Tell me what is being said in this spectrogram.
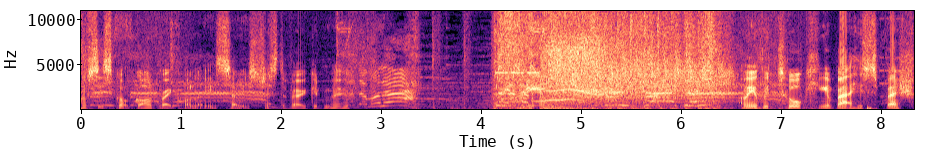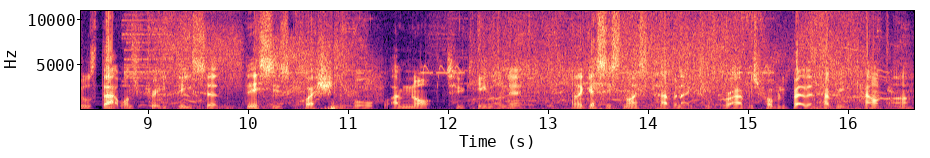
obviously it's got guard break qualities so it's just a very good move. I mean, if we're talking about his specials, that one's pretty decent. This is questionable. I'm not too keen on it. And I guess it's nice to have an actual grab. It's probably better than having the counter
